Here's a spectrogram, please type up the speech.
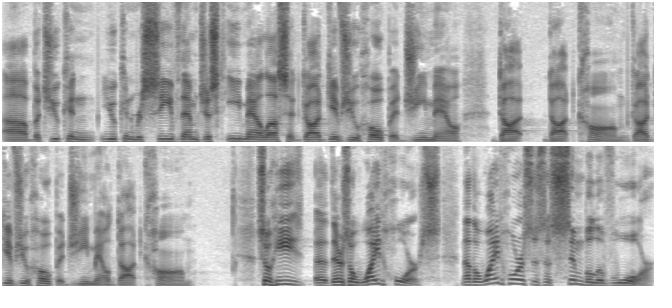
uh, but you can, you can receive them. Just email us at godgivesyouhope at gmail.com. God gives you hope at gmail.com. So he, uh, there's a white horse. Now, the white horse is a symbol of war.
